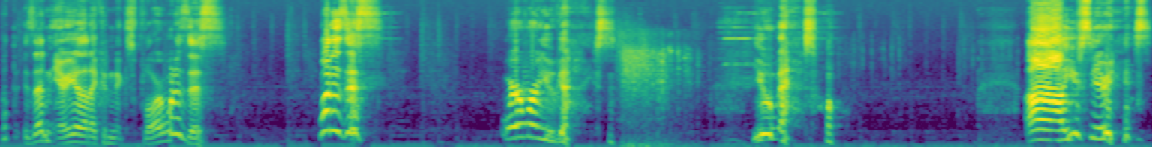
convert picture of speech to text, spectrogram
What the, is that an area that I couldn't explore? What is this? What is this? Where were you guys? you asshole. Ah, are you serious?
